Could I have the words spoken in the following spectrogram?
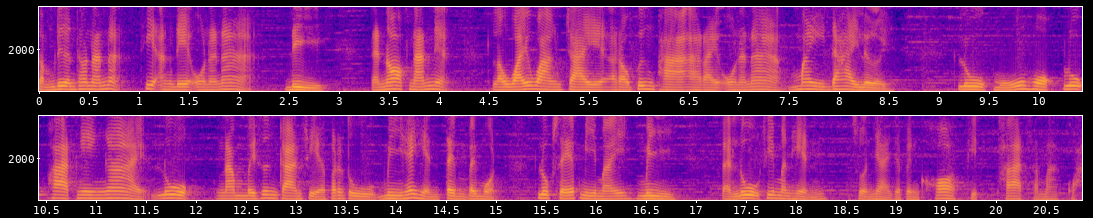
สเดือนเท่านั้นน่ะที่อังเดโอนาน่าดี แต่นอกนั้นเนี่ย เราไว้วางใจเราพึ่งพาอะไรโอนาน่าไม่ได้เลย ลูกหมูหกลูกพลาดง่ายๆ ลูกนำไปซึ่งการเสียประตูมีให้เห็นเต็มไปหมด ลูกเซฟมีไหมมี แต่ลูกที่มันเห็นส่วนใหญ่จะเป็นข้อผิดพลาดซะมากกว่า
